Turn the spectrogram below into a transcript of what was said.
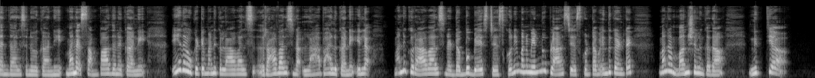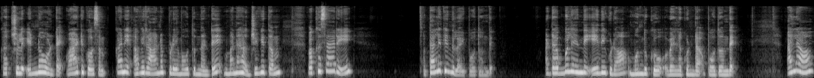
చెందాల్సినవి కానీ మన సంపాదన కానీ ఏదో ఒకటి మనకు లావాల్సిన రావాల్సిన లాభాలు కానీ ఇలా మనకు రావాల్సిన డబ్బు బేస్ చేసుకొని మనం ఎన్నో ప్లాన్స్ చేసుకుంటాం. ఎందుకంటే మనం మనుషులం కదా నిత్య ఖర్చులు ఎన్నో ఉంటాయి వాటి కోసం. కానీ అవి రానప్పుడు ఏమవుతుందంటే మన జీవితం ఒకసారి తలకిందులైపోతుంది. అయిపోతుంది ఆ డబ్బు లేనిది ఏది కూడా ముందుకు వెళ్ళకుండా పోతుంది. అలా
